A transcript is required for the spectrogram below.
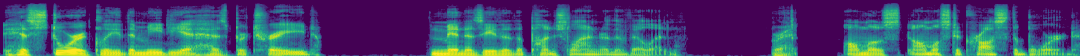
Historically, the media has portrayed men as either the punchline or the villain. Right. Almost almost across the board.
